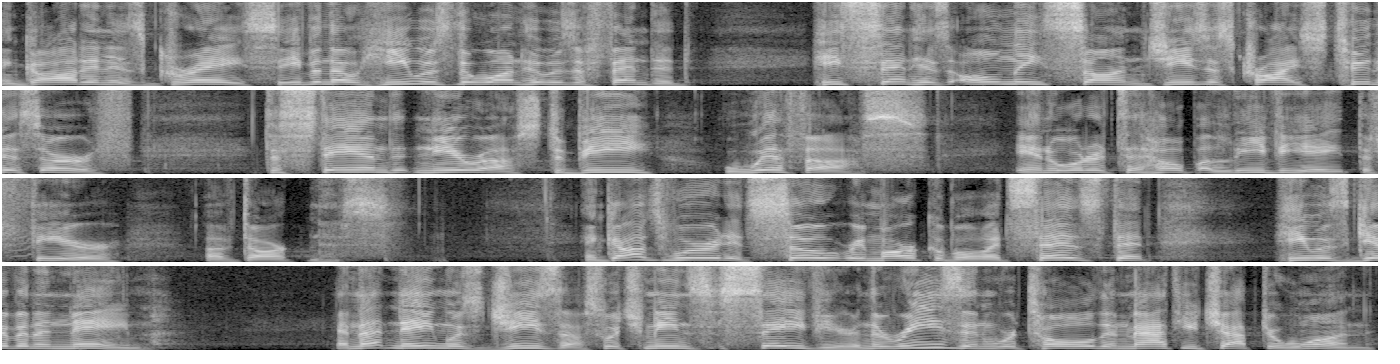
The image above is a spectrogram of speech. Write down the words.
And God, in His grace, even though He was the one who was offended, He sent His only Son, Jesus Christ, to this earth to stand near us, to be with us in order to help alleviate the fear of darkness. In God's word, it's so remarkable. It says that he was given a name, and that name was Jesus, which means Savior. And the reason we're told in Matthew chapter 1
